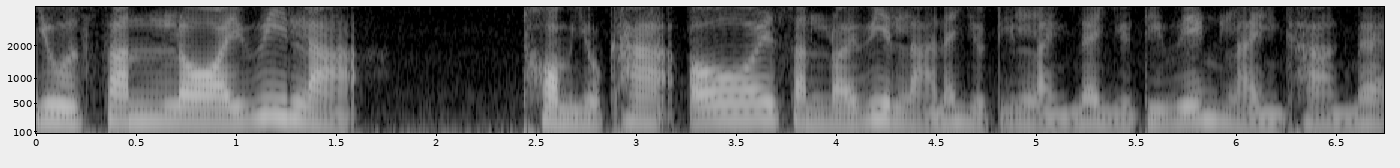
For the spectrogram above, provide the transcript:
อยู่ซันลอยวิลาทอมอยู่ค่ะ โอ้ยซันลอยวิลาเนี่ยอยู่ที่ไหลเนี่ยอยู่ที่เว้งไหลข้างเนี่ย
